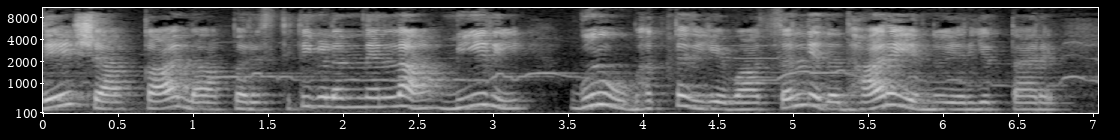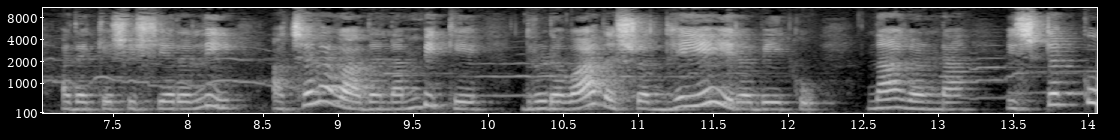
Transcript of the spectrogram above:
ದೇಶ, ಕಾಲ, ಪರಿಸ್ಥಿತಿಗಳನ್ನೆಲ್ಲ ಮೀರಿ ಗುರು ಭಕ್ತರಿಗೆ ವಾತ್ಸಲ್ಯದ ಧಾರೆಯನ್ನು ಎರೆಯುತ್ತಾರೆ. ಅದಕ್ಕೆ ಶಿಷ್ಯರಲ್ಲಿ ಅಚಲವಾದ ನಂಬಿಕೆ, ದೃಢವಾದ ಶ್ರದ್ಧೆಯೇ ಇರಬೇಕು. ನಾಗಣ್ಣ, ಇಷ್ಟಕ್ಕೂ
